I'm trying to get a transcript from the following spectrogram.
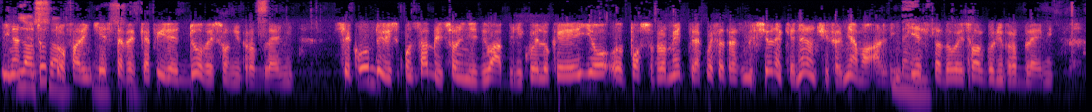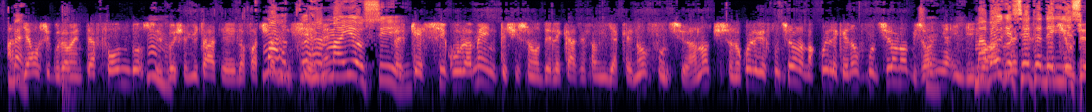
innanzitutto so, fare inchiesta so. per capire dove sono i problemi. Secondo, i responsabili sono individuabili. Quello che io eh, posso promettere a questa trasmissione è che noi non ci fermiamo all'inchiesta dove sorgono i problemi. Andiamo sicuramente a fondo, se Mm. voi ci aiutate lo facciamo Ma, insieme. ma io sì. Perché sicuramente ci sono delle case famiglia che non funzionano, ci sono quelle che funzionano, ma quelle che non funzionano bisogna Cioè, individuarle. Ma voi che siete degli chiuderle.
